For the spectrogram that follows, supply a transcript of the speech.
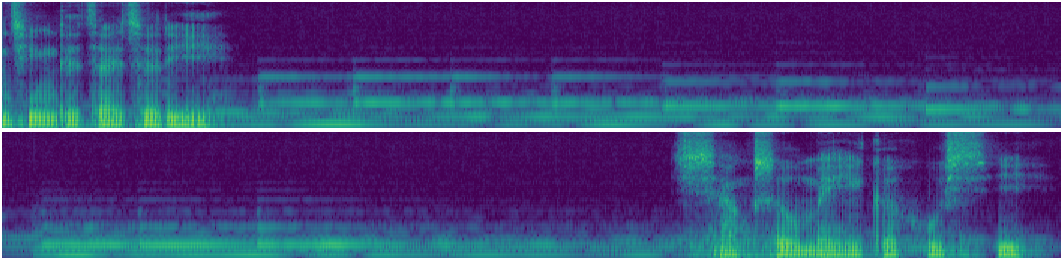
平静的在这里，享受每一个呼吸。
